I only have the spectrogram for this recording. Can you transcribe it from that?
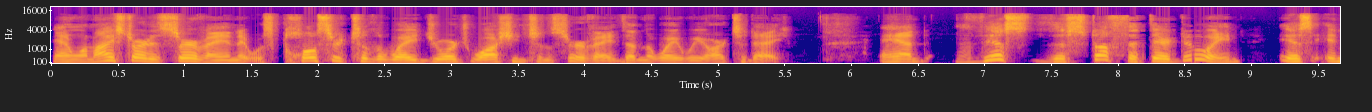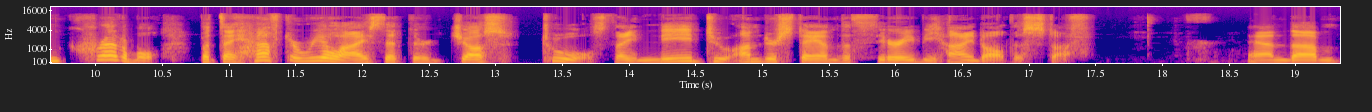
And when I started surveying, it was closer to the way George Washington surveyed than the way we are today. And this, the stuff that they're doing is incredible, but they have to realize that they're just tools. They need to understand the theory behind all this stuff. And um,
